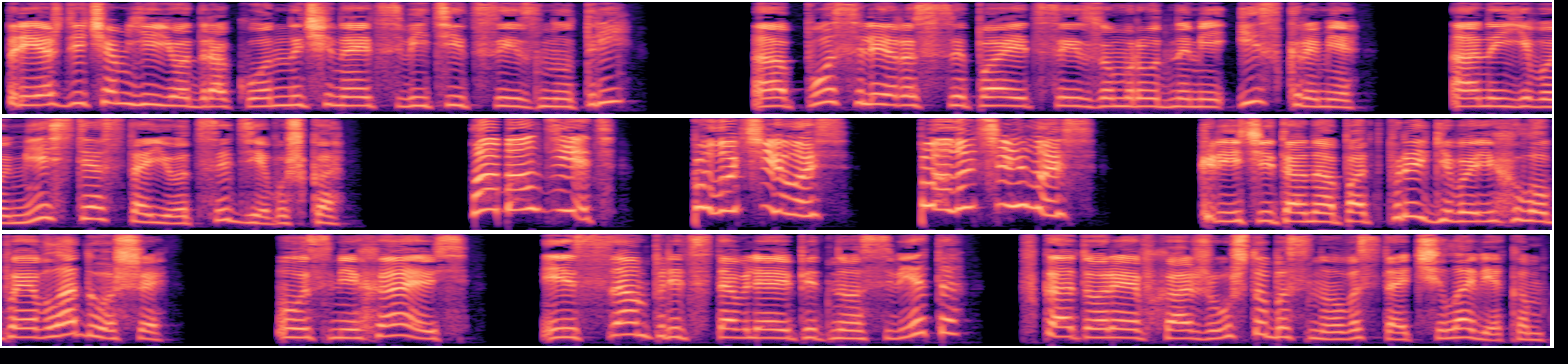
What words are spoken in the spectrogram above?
прежде чем ее дракон начинает светиться изнутри, а после рассыпается изумрудными искрами, а на его месте остается девушка. «Обалдеть! Получилось! Получилось!» кричит она, подпрыгивая и хлопая в ладоши. Усмехаюсь и сам представляю пятно света, в которое вхожу, чтобы снова стать человеком.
